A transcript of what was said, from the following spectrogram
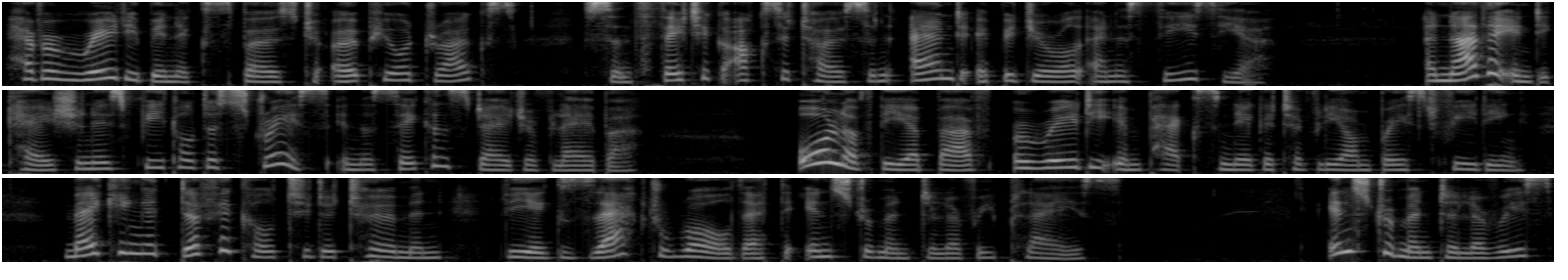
have already been exposed to opioid drugs, synthetic oxytocin, and epidural anesthesia. Another indication is fetal distress in the second stage of labor. All of the above already impacts negatively on breastfeeding, making it difficult to determine the exact role that the instrument delivery plays. Instrument deliveries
